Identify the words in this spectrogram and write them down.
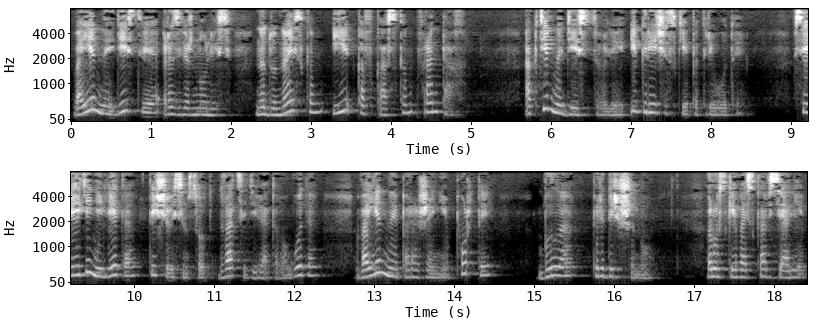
военные действия развернулись на Дунайском и Кавказском фронтах. Активно действовали и греческие патриоты – в середине лета 1829 года военное поражение порты было предрешено. Русские войска взяли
